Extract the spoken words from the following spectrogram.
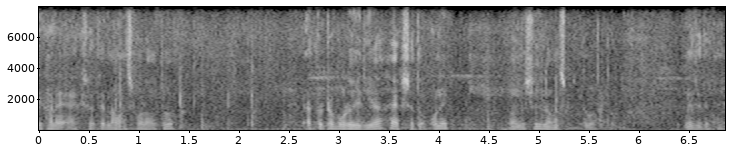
এখানে একসাথে নামাজ পড়া হতো। এতটা বড় এরিয়া, একসাথে অনেক মানুষই নামাজ পড়তে পারতো। এই যে দেখুন।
